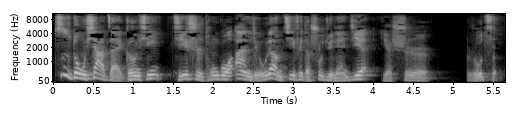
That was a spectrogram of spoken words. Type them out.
自动下载更新，即使通过按流量计费的数据连接也是如此。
